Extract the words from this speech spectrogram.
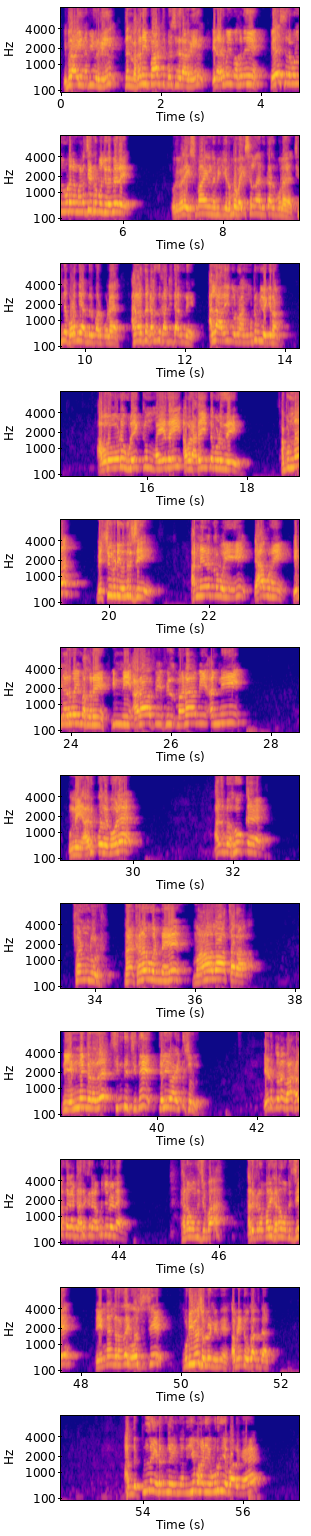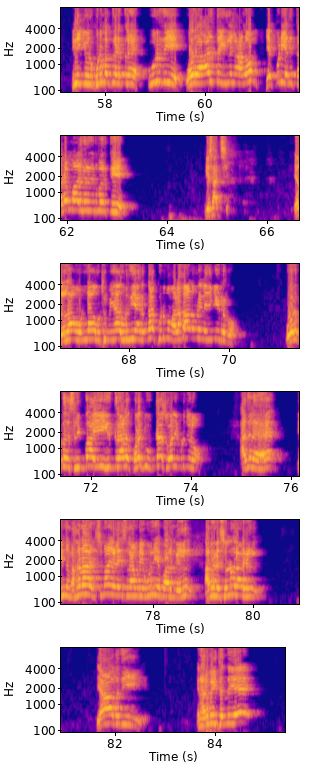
இப்ராஹிம் நபி அவர்கள் தன் மகனை பார்த்து பேசுகிறார்கள். என் அருமை மகனே பேசுற பொழுது கூட நம்ம நினைச்சிட்டு இருப்போம் சில பேரு. ஒருவேளை இஸ்மாயில் நபிக்கு ரொம்ப வயசெல்லாம் இருக்காது போல சின்ன குழந்தையா இருந்திருப்பார் போல. அதனால தான் கலந்து காட்டிட்டாரு அல்ல அதையும் சொல்றாங்க முற்றுப்புள்ளி வைக்கிறான். அவரோடு உழைக்கும் வயதை அவர் அடைந்த பொழுது அப்படின்னா மெச்சூரிட்டி வந்துருச்சு. அந்நேரத்தில் போய் யாபுனை என் அருமை மகனே இன்னி அராஃபி ஃபில் மனாமி அன்னி. உன்னை அறுப்பது போல அஸ்பஹூக்க ஃபன்லுர் நான் கனவு கண்டேன் மாலா தரா. நீ என்னங்கிறத சிந்திச்சுட்டு தெளிவாயிட்டு சொல்லு. எடுத்தோடனே வா கழுத்தை காட்டு அறுக்கிற அப்படின்னு சொல்லல. கனவு வந்துச்சுப்பா. அறுக்கிற மாதிரி கனவு வந்துச்சு. நீ என்னங்கிறத யோசிச்சு முடிவே சொல்லு நின்று அப்படின்ட்டு உட்கார்ந்துட்டார். அந்த பிள்ளை இடத்துல இருந்த அந்த ஈமானிய உறுதியை பாருங்க. இன்னைக்கு ஒரு குடும்பத்தின் இடத்துல உறுதி ஒரு ஆழ்த்த இல்லைனாலும் எப்படி அது தடமாறுகிறது என்பதற்கு இங்க சாட்சி. எல்லாம் ஒன்னா ஒற்றுமையா உறுதியா இருந்தா குடும்பம் அழகான முறையில் இயங்கிட்டு இருக்கும். ஒருத்தர் ஸ்லிப் ஆகி இருக்கிறால குழப்பி விட்டா சோழி முடிஞ்சிடும். அதுல இந்த மகனார் இஸ்மாயில் அலி இஸ்லாமுடைய உறுதியை பாருங்கள். அவர்கள் சொல்லுகிறார்கள் யாபதி என் அருமை தந்தையே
